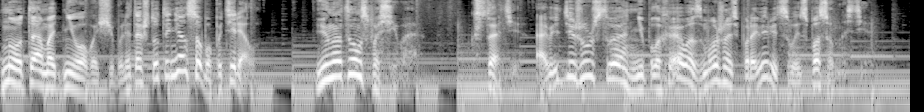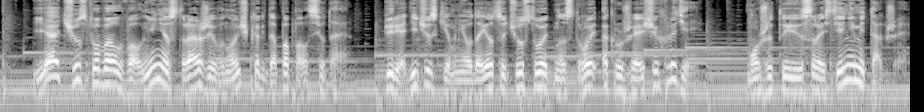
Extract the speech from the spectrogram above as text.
Но там одни овощи были, так что ты не особо потерял. И на том спасибо. Кстати, а ведь дежурство — неплохая возможность проверить свои способности. Я чувствовал волнение стражей в ночь, когда попал сюда. Периодически мне удается чувствовать настрой окружающих людей. Может, и с растениями так же.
